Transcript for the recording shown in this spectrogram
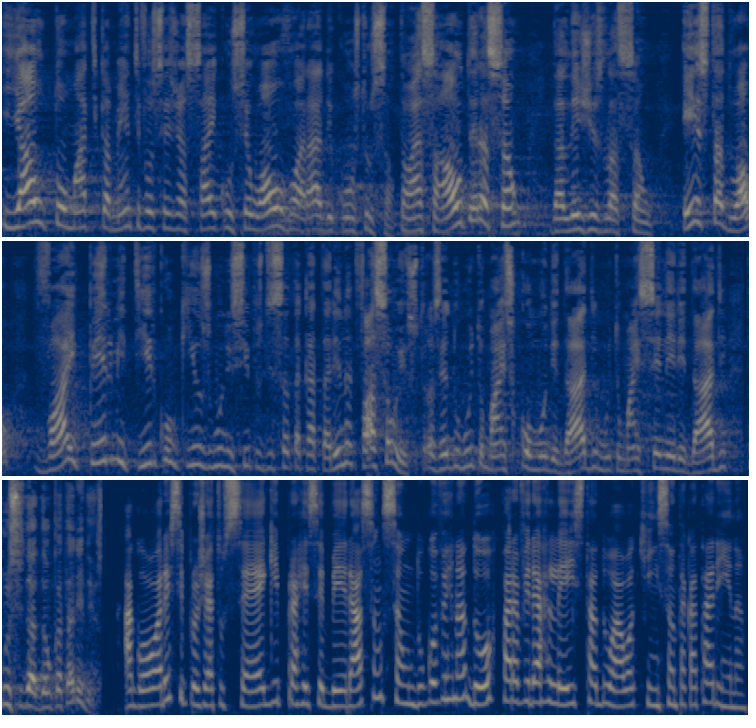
e automaticamente você já sai com o seu alvará de construção. Então, essa alteração da legislação estadual vai permitir com que os municípios de Santa Catarina façam isso, trazendo muito mais comodidade, muito mais celeridade para o cidadão catarinense. Agora, esse projeto segue para receber a sanção do governador para virar lei estadual aqui em Santa Catarina.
